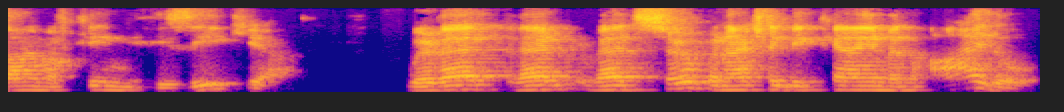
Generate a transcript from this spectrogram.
time of King Ezekiel, where that, that, that serpent actually became an idol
